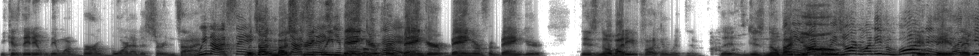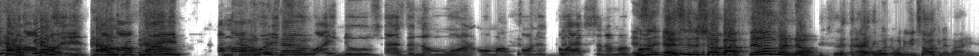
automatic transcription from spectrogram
because they didn't, they weren't born, born at a certain time. we're not saying We're talking we're about strictly give them a banger for banger, banger for banger. There's nobody fucking with them. There- There's I nobody. mean, Michael B. Jordan wasn't even born They- they- Like, they pound- was I'm a not kid. pound- putting, pound for pound, putting, I'm not pound putting pound. two white dudes as the number one on my on this black cinema. Is it is it a show about film or no? Uh, what, what are we talking about here?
